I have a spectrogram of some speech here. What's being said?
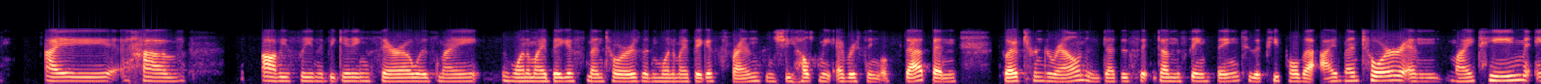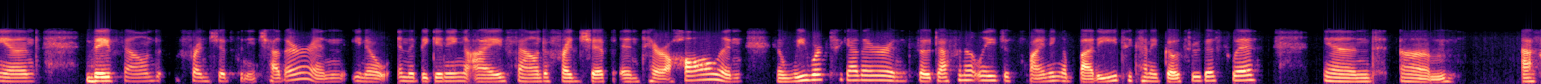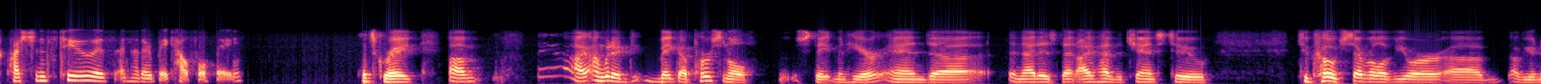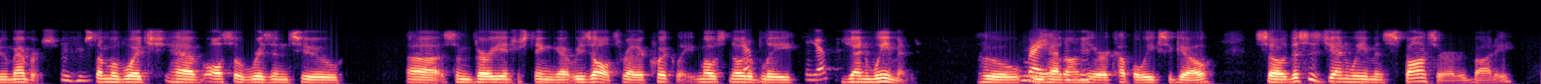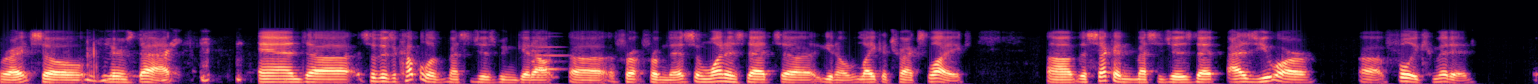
i have obviously in the beginning sarah was my one of my biggest mentors and one of my biggest friends, and she helped me every single step. And so I've turned around and done the, done the same thing to the people that I mentor and my team, and they've found friendships in each other. And you know, in the beginning, I found a friendship in Tara Hall, and and we worked together. And so definitely just finding a buddy to kind of go through this with, and um, ask questions to is another big helpful thing. That's great. Um, I, am going to make a personal statement here, and uh, and that is that I've had the chance to to coach several of your uh, of your new members, mm-hmm. some of which have also risen to uh, some very interesting uh, results rather quickly. Most notably, yep. Yep. Jen Weeman, who right. we had mm-hmm. on here a couple weeks ago. So this is Jen Weeman's sponsor, everybody, right? So mm-hmm. there's that. Right. And uh, so there's a couple of messages we can get out uh, from from this, and one is that uh, you know like attracts like. Uh, the second message is that as you are uh, fully committed,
